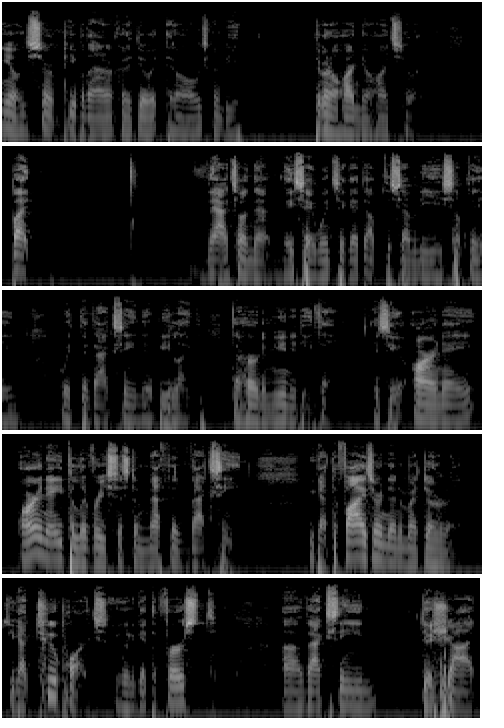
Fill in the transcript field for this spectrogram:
you know, certain people that are not going to do it, they're always going to be, they're going to harden their hearts to it. But that's on them. They say once they get up to 70 something with the vaccine, it'll be like the herd immunity thing. It's the RNA RNA delivery system method vaccine. We got the Pfizer and then the Moderna. So you got two parts. You're going to get the first uh, vaccine, the shot,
